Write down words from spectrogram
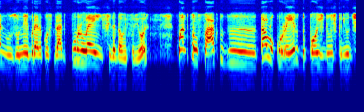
anos o negro era considerado por lei cidadão inferior, quanto pelo facto de tal ocorrer depois de uns períodos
